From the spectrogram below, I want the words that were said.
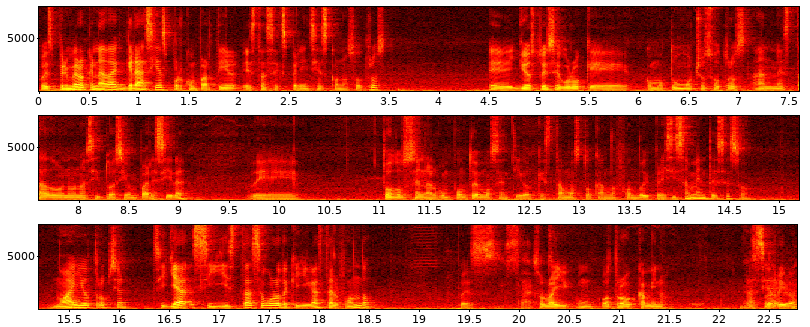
Pues primero que nada, gracias por compartir estas experiencias con nosotros. Eh, yo estoy seguro que como tú muchos otros han estado en una situación parecida de todos en algún punto hemos sentido que estamos tocando fondo y precisamente es eso. No hay otra opción. Si ya si estás seguro de que llegaste al fondo, pues solo hay un, otro camino hacia arriba.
